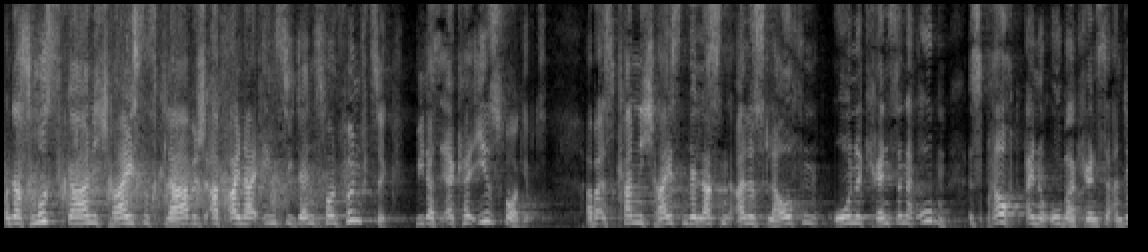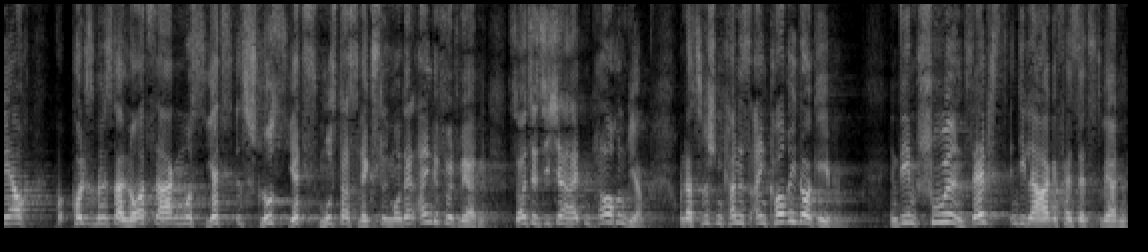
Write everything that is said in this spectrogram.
Und das muss gar nicht heißen, sklavisch ab einer Inzidenz von 50, wie das RKI es vorgibt. Aber es kann nicht heißen, wir lassen alles laufen ohne Grenze nach oben. Es braucht eine Obergrenze, an der auch Kultusminister Lorz sagen muss, jetzt ist Schluss, jetzt muss das Wechselmodell eingeführt werden. Solche Sicherheiten brauchen wir. Und dazwischen kann es einen Korridor geben, in dem Schulen selbst in die Lage versetzt werden,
